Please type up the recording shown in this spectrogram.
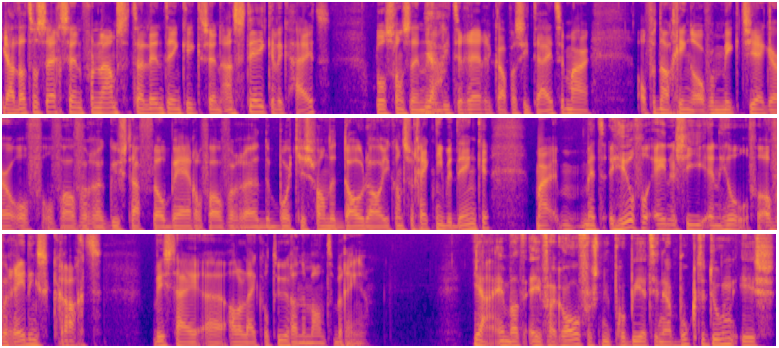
Ja, dat was echt zijn voornaamste talent, denk ik. Zijn aanstekelijkheid. Los van zijn eh, literaire capaciteiten. Maar of het nou ging over Mick Jagger of, of over eh, Gustave Flaubert of over eh, de botjes van de dodo. Je kan het zo gek niet bedenken. Maar met heel veel energie en heel veel overredingskracht wist hij allerlei cultuur aan de man te brengen. Ja, en wat Eva Rovers nu probeert in haar boek te doen... is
